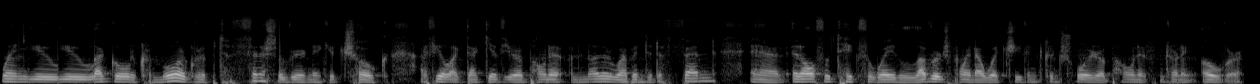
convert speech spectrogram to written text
when you you you let go of your Kimura grip to finish the rear naked choke I feel like that gives your opponent another weapon to defend and it also takes away the leverage point at which you can control your opponent from turning over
